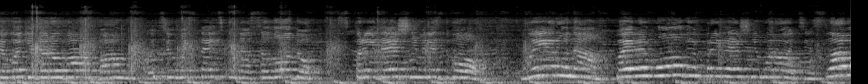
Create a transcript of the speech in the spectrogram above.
Сьогодні дарував вам оцю мистецьку насолоду з прийдешнім різдвом. Миру нам, перемоги в прийдешньому році. Слава!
